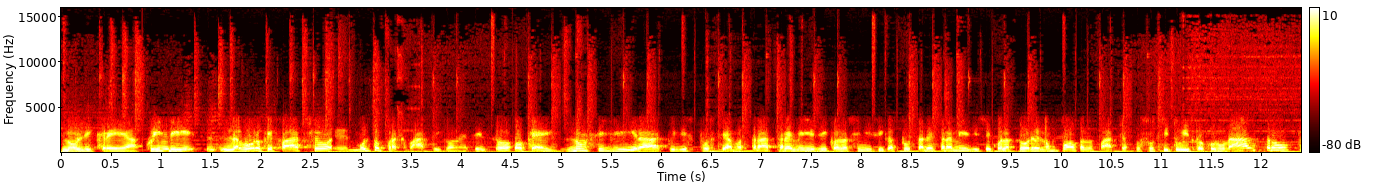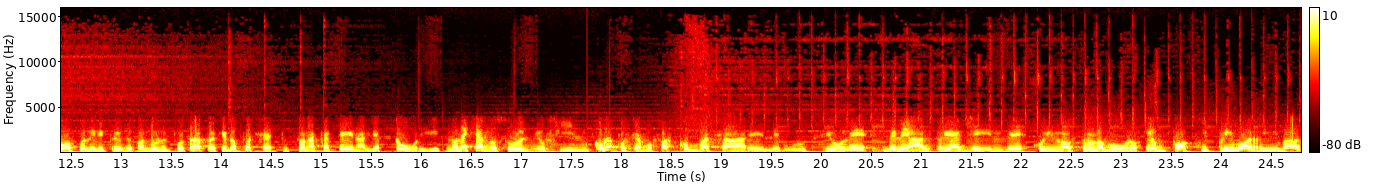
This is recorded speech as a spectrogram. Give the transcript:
non li crea. Quindi il lavoro che faccio è molto pragmatico, nel senso, ok, non si gira, quindi spostiamo tra tre mesi. Cosa significa spostare tre mesi? Se quell'attore non può, cosa faccio? Lo sostituisco con un altro, posto le riprese quando lui potrà, perché dopo c'è tutta una catena. Gli attori non è che hanno solo il mio film. Come possiamo far combaciare l'evoluzione delle altre agende con il nostro lavoro? È un po' chi primo arriva,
